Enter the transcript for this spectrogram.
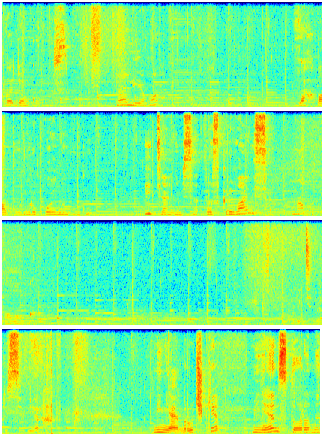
Кладем корпус налево. Захватываем рукой ногу и тянемся, раскрываемся на потолок. Вытянулись вверх. Меняем ручки, меняем стороны.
